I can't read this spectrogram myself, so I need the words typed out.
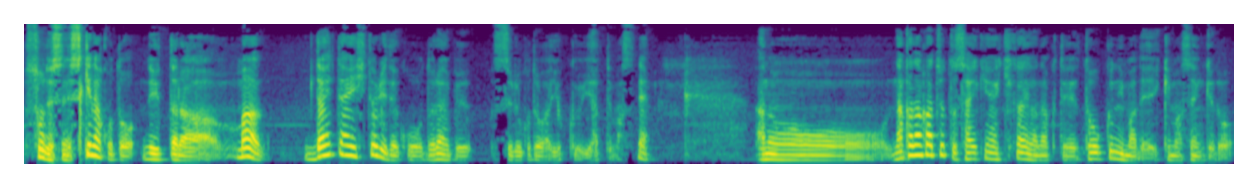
そうですね、好きなことで言ったら、まあ、大体一人でこうドライブすることはよくやってますね。あのーなかなかちょっと最近は機会がなくて遠くにまで行けませんけど、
